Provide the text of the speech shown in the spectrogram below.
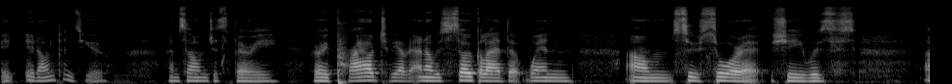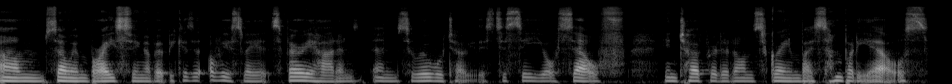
it, it opens you. And so I'm just very, very proud to be able to. And I was so glad that when um, Sue saw it, she was um, so embracing of it because obviously it's very hard, and, and Saroo will tell you this, to see yourself interpreted on screen by somebody else.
